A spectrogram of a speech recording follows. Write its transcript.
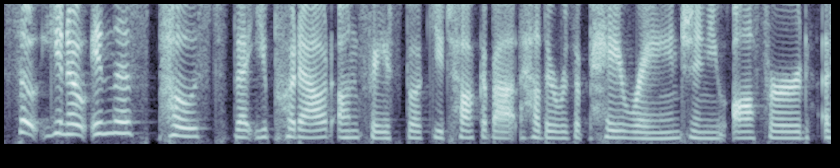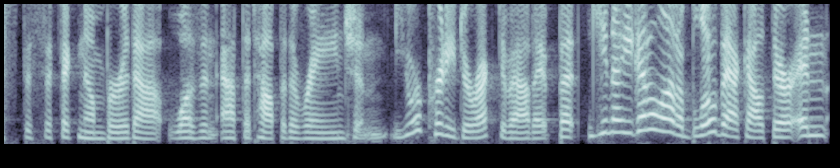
So, you know, in this post that you put out on Facebook, you talk about how there was a pay range and you offered a specific number that wasn't at the top of the range. And you were pretty direct about it. But, you know, you got a lot of blowback out there. And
